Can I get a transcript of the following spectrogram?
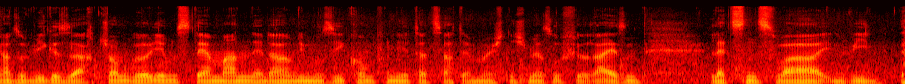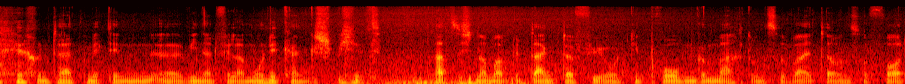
Also wie gesagt, John Williams, der Mann, der da die Musik komponiert hat, sagt, er möchte nicht mehr so viel reisen. Letztens war in Wien und hat mit den äh, Wiener Philharmonikern gespielt. Hat sich nochmal bedankt dafür und die Proben gemacht und so weiter und so fort.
